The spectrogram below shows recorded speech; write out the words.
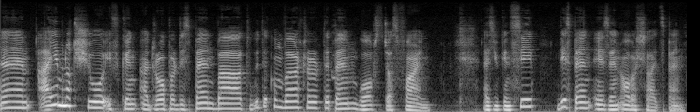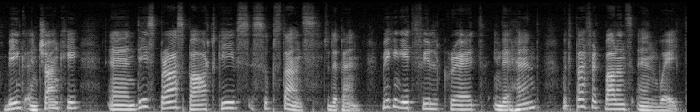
and I am not sure if you can eyedropper this pen but with the converter the pen works just fine. As you can see this pen is an oversized pen, big and chunky and this brass part gives substance to the pen, making it feel great in the hand with perfect balance and weight.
